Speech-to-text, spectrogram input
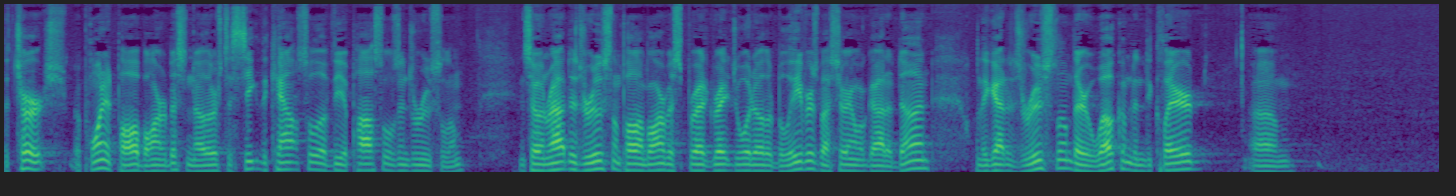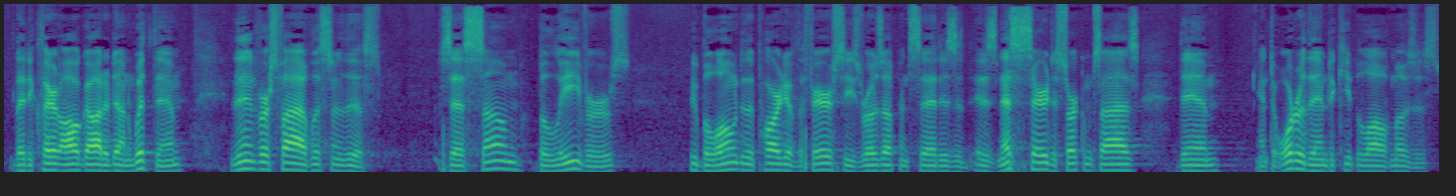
the church appointed Paul, Barnabas, and others to seek the counsel of the apostles in Jerusalem. And so, en route to Jerusalem, Paul and Barnabas spread great joy to other believers by sharing what God had done. When they got to Jerusalem, they were welcomed and declared. Um, they declared all God had done with them. Then in verse 5, listen to this. It says, Some believers who belonged to the party of the Pharisees rose up and said, It is necessary to circumcise them and to order them to keep the law of Moses.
